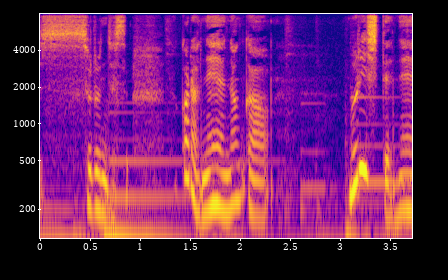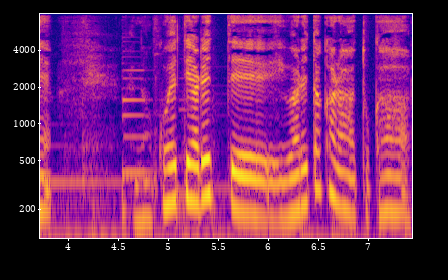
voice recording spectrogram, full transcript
するんです。だからねなんか無理してねあのこうやってやれって言われたからとか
